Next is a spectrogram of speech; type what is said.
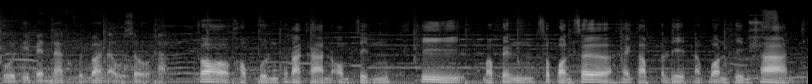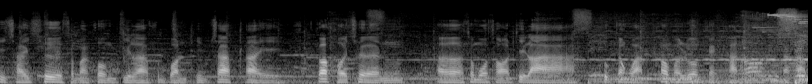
ผู้ที่เป็นนักฟุตบอลอาวุโสครับ ก็ขอบคุณธนาคารออมสินที่มาเป็นสปอนเซอร์ให้กับอดีตนักบอลทีมชาติ ที่ใช้ชื่อสมาคมกีฬาฟุตบอลทีมชาติไทย ก็ขอเชิญ สโมสรกีฬาทุกจังหวัดเข้ามาร่วมแข่งขันนะครับ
